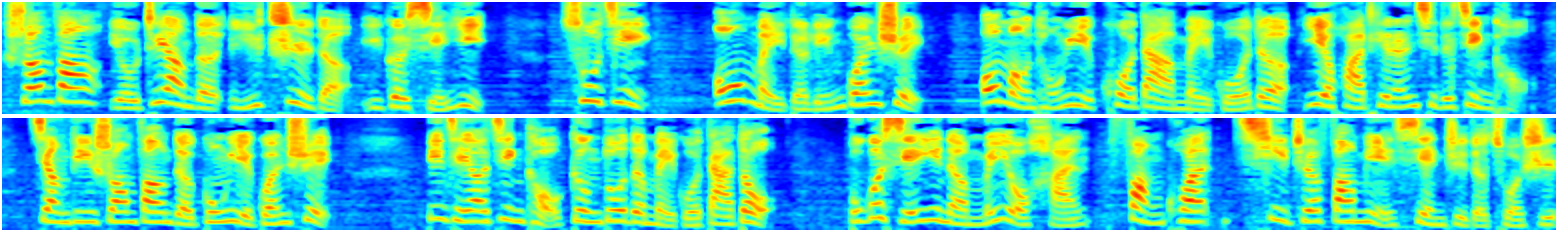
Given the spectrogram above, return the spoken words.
双方有这样的一致的一个协议，促进欧美的零关税。欧盟同意扩大美国的液化天然气的进口。降低双方的工业关税，并且要进口更多的美国大豆。不过协议呢没有含放宽汽车方面限制的措施。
